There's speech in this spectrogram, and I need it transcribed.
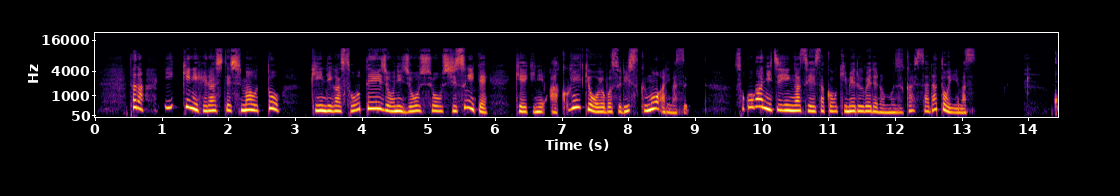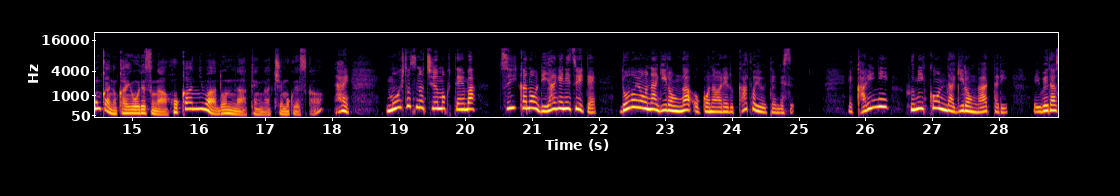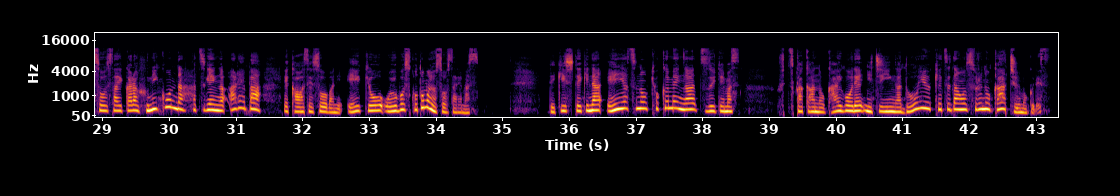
ただ、一気に減らしてしまうと、金利が想定以上に上昇しすぎて、景気に悪影響を及ぼすリスクもあります。そこが日銀が政策を決める上での難しさだと言えます。今回の会合ですが、他にはどんな点が注目ですか？はい。もう一つの注目点は、追加の利上げについて、どのような議論が行われるかという点です。仮に踏み込んだ議論があったり、上田総裁から踏み込んだ発言があれば、為替相場に影響を及ぼすことも予想されます。歴史的な円安の局面が続いています。2日間の会合で日銀がどういう決断をするのか注目です。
